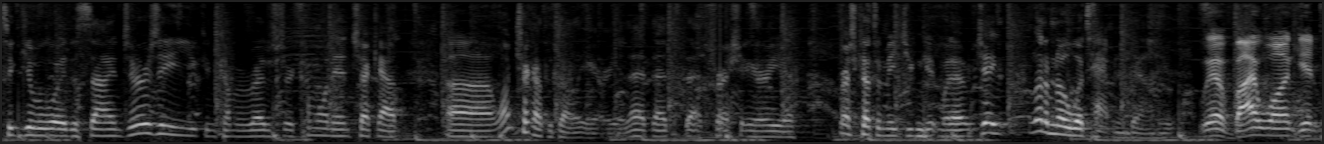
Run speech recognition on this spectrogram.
to give away the signed jersey. You can come and register. Come on in, check out. Uh, to check out the deli area? That that that fresh area, fresh cuts of meat. You can get whatever. Jay, let them know what's happening down here. We have buy one get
